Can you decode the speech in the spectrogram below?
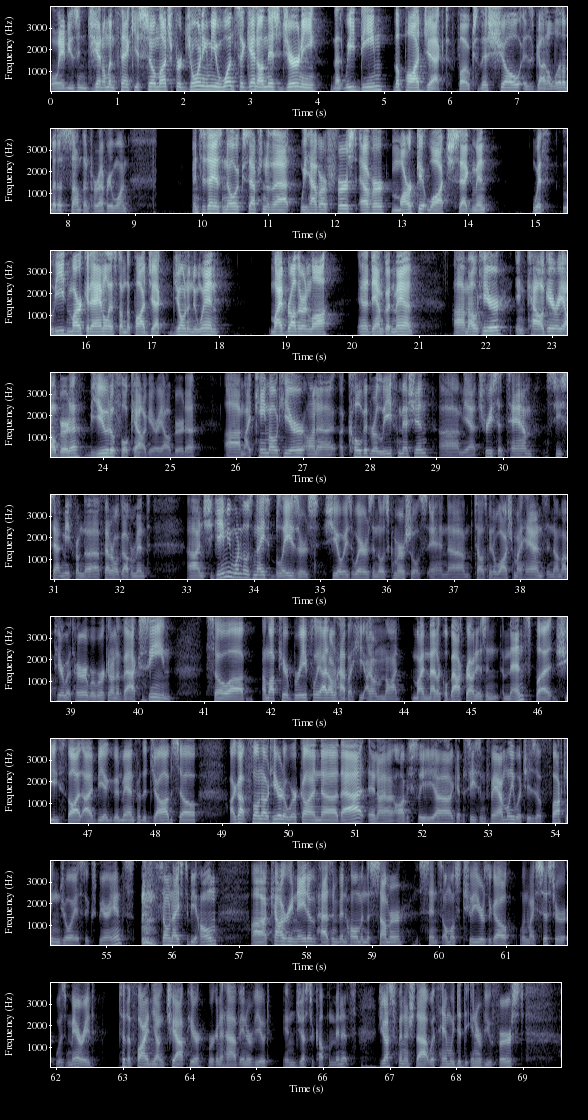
Ladies and gentlemen, thank you so much for joining me once again on this journey that we deem the Podject, folks. This show has got a little bit of something for everyone. And today is no exception to that. We have our first ever Market Watch segment with lead market analyst on the Podject, Jonah Nguyen, my brother in law, and a damn good man. I'm out here in Calgary, Alberta, beautiful Calgary, Alberta. Um, I came out here on a, a COVID relief mission. Um, yeah, Theresa Tam, she sent me from the federal government. Uh, and she gave me one of those nice blazers she always wears in those commercials and um, tells me to wash my hands. And I'm up here with her. We're working on a vaccine. So uh, I'm up here briefly. I don't have a, I'm not, my medical background isn't immense, but she thought I'd be a good man for the job. So I got flown out here to work on uh, that, and I obviously uh, get to see some family, which is a fucking joyous experience. so nice to be home. Uh, Calgary native hasn't been home in the summer since almost two years ago when my sister was married to the fine young chap here. We're gonna have interviewed in just a couple minutes. Just finished that with him. We did the interview first.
